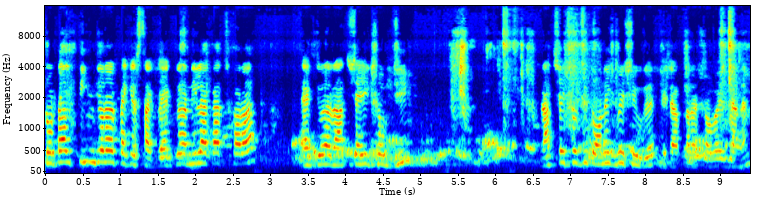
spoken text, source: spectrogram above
টোটাল তিন জোড়ার প্যাকেজ থাকবে। এক জোড়া নীলা কাজ করা এক জোড়া রাজশাহী সবজি। রাজশাহী সবজি তো অনেক বেশি উড়ে এটা আপনারা সবাই জানেন।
